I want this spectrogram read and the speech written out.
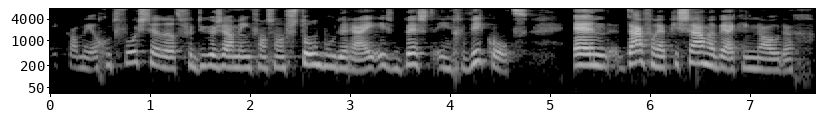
Ik kan me heel goed voorstellen dat verduurzaming van zo'n stolboerderij is best ingewikkeld. En daarvoor heb je samenwerking nodig.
